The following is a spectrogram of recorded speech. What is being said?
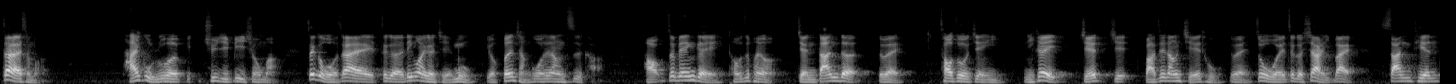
再来什么，台股如何趋吉避凶嘛。这个我在这个另外一个节目有分享过这张字卡，好，这边给投资朋友简单的对不对？操作建议，你可以截截把这张截图对不对？作为这个下礼拜三天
